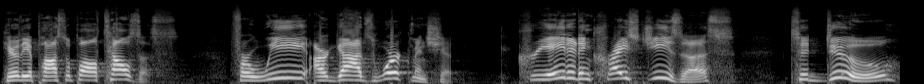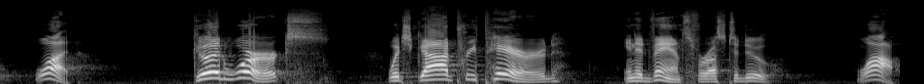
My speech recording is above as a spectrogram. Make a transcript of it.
Here the Apostle Paul tells us for we are God's workmanship, created in Christ Jesus to do what? Good works which God prepared in advance for us to do. Wow.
